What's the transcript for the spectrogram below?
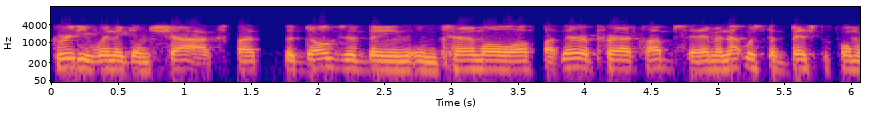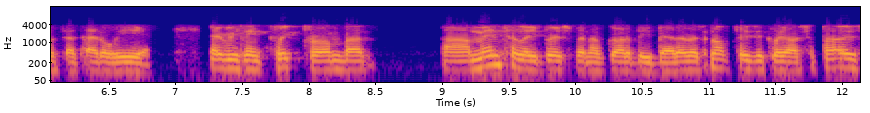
gritty win against Sharks. But the Dogs have been in turmoil off, but they're a proud club, Sam, and that was the best performance they've had all year. Everything clicked for them, but uh, mentally, Brisbane have got to be better. It's not physically, I suppose.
